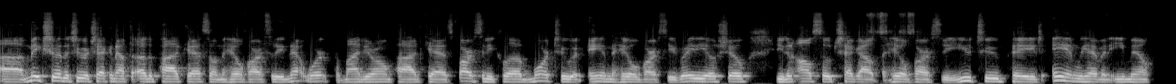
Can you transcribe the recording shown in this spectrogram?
uh, make sure that you are checking out the other podcasts on the Hail Varsity Network, the Mind Your Own podcast, Varsity Club, more to it, and the Hail Varsity Radio Show. You can also check out the Hail Varsity YouTube page page. And we have an email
